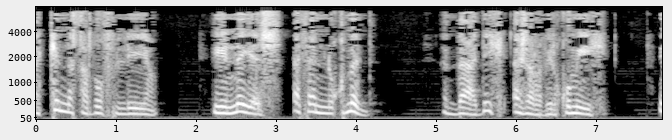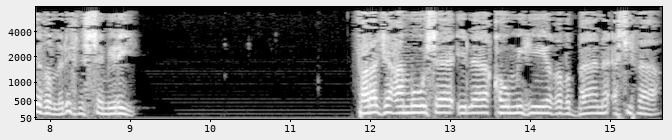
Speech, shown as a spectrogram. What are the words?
أكن صرف اللي. إن يس أثن نقمد بعدك أجر في القميك يظل رثن السامري فرجع موسى إلى قومه غضبان أسفا.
